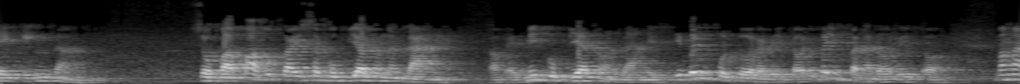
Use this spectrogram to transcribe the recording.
a kingdom. So, papasok tayo sa gobyerno ng langit. Okay, may gobyerno ang langit. Iba yung kultura rito, iba yung pananaw rito. Mga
